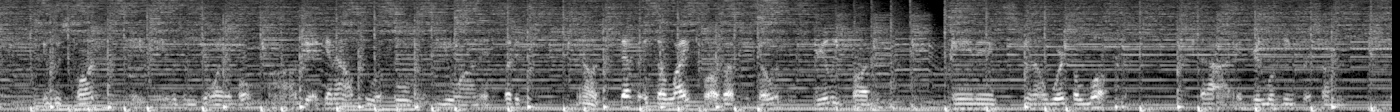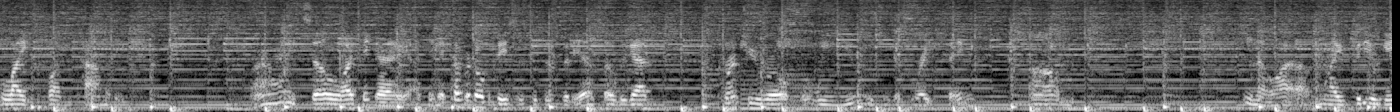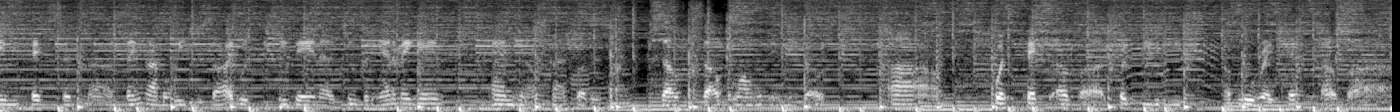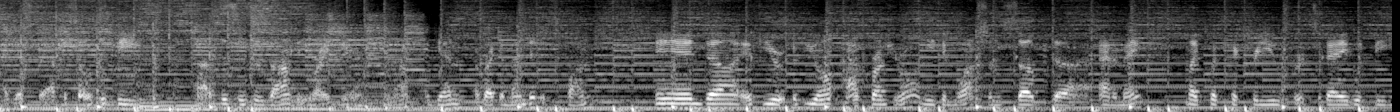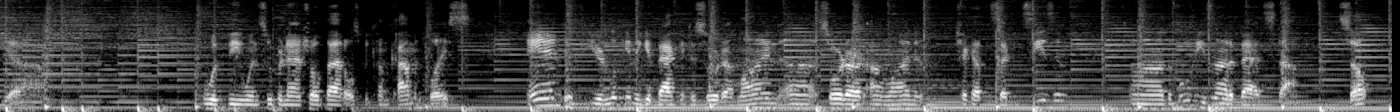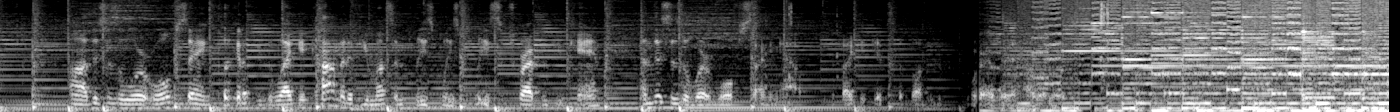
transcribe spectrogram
it was fun. It, it was enjoyable. Uh, again, I'll do a full review on it. But it's, you know, it's definitely it's a light 12 episode. It's really fun, and it's you know worth a look uh, if you're looking for some light, fun comedy. Alright, so I think I I think I covered all the bases with this video. So we got Crunchyroll for Wii U, which is a great thing. Um, you know, uh, my video game picks and uh, thing on the Wii U side would be Bayonetta 2 for the anime game, and you know Smash Brothers sells itself along with the. Um, quick pick of uh, quick DVD, a Blu-ray pick of uh, I guess the episode would be uh, This Is a Zombie right here. You know, again, I recommend it. It's fun. And uh, if you if you don't have Crunchyroll, you can watch some subbed uh, anime. My quick pick for you for today would be uh, would be when supernatural battles become commonplace. And if you're looking to get back into Sword Online, uh, Sword Art Online, and check out the second season, uh, the movie's not a bad stop. So, uh, this is Alert Wolf saying, click it if you like it, comment if you must, and please, please, please subscribe if you can. And this is Alert Wolf signing out. If I could get to the button wherever the hell it is.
